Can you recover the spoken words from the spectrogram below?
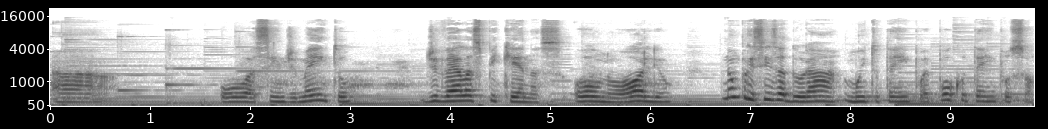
a, o acendimento de velas pequenas ou no óleo. Não precisa durar muito tempo, é pouco tempo só.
